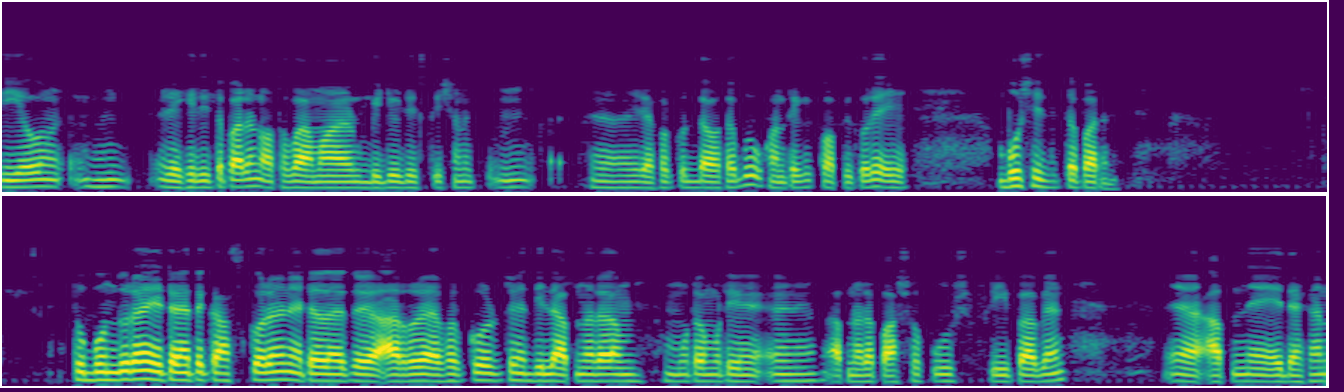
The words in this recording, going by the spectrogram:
দিয়েও রেখে দিতে পারেন, অথবা আমার ভিডিও ডিসক্রিপশনে রেফার কোড দেওয়া থাকবে, ওখান থেকে কপি করে বসিয়ে দিতে পারেন। তো বন্ধুরা এটা এতে কাজ করেন এটা আর রেফার কোড দিলে আপনারা মোটামুটি আপনারা পাঁচশো পুশ ফ্রি পাবেন। আপনি দেখেন,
